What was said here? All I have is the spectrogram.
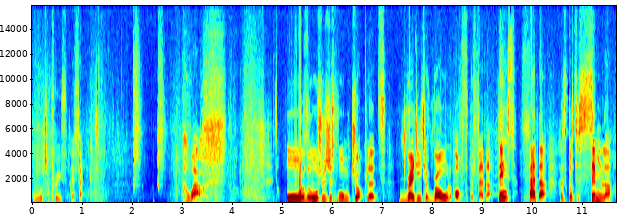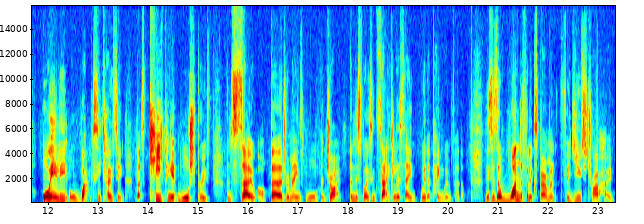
waterproof effect. Oh, wow. All of the water has just formed droplets ready to roll off the feather. This feather has got a similar oily or waxy coating that's keeping it waterproof and so our bird remains warm and dry. And this works exactly the same with a penguin feather. This is a wonderful experiment for you to try at home,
